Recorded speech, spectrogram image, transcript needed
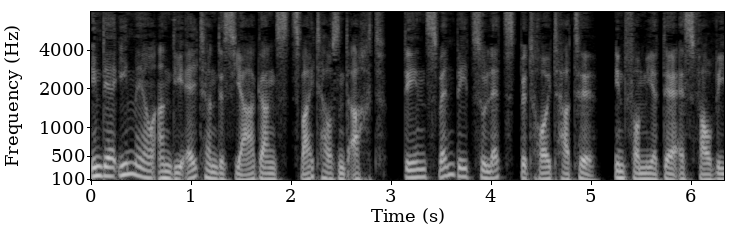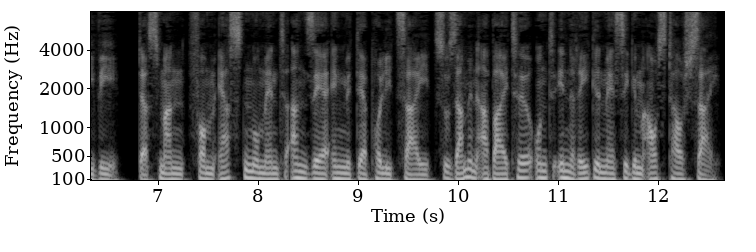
In der E-Mail an die Eltern des Jahrgangs 2008, den Sven B. zuletzt betreut hatte, informiert der SVWW, dass man vom ersten Moment an sehr eng mit der Polizei zusammenarbeite und in regelmäßigem Austausch sei.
